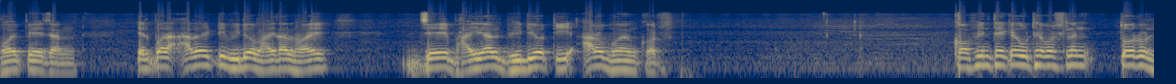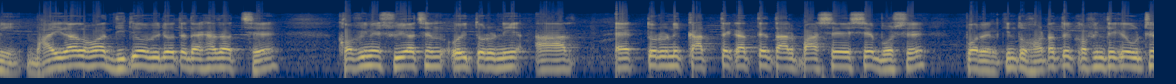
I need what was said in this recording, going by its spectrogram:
ভয় পেয়ে যান। এরপর আরও একটি ভিডিও ভাইরাল হয় যে ভাইরাল ভিডিওটি আরও ভয়ঙ্কর। কফিন থেকে উঠে বসলেন তরুণী। ভাইরাল হওয়া দ্বিতীয় ভিডিওতে দেখা যাচ্ছে, কফিনে শুয়ে আছেন ওই তরুণী আর এক তরুণী কাঁদতে কাঁদতে তার পাশে এসে বসে পড়েন। কিন্তু হঠাৎই কফিন থেকে উঠে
